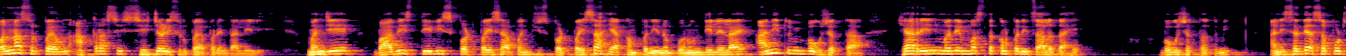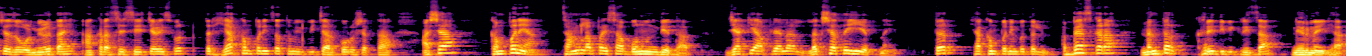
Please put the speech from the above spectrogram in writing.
पन्नास रुपयाहून अकराशे सेहेचाळीस रुपयापर्यंत आलेली आहे. म्हणजे बावीस तेवीस पट पैसा पंचवीस पट पैसा ह्या कंपनीनं बनवून दिलेला आहे. आणि तुम्ही बघू शकता ह्या रेंजमध्ये मस्त कंपनी चालत आहे. बघू शकता तुम्ही. आणि सध्या सपोर्टच्या जवळ मिळत आहे अकराशे सेहेचाळीसवर तर ह्या कंपनीचा तुम्ही विचार करू शकता. अशा कंपन्या चांगला पैसा बनवून देतात ज्या की आपल्याला लक्षातही येत नाहीत. तर ह्या कंपनीबद्दल अभ्यास करा नंतर खरेदी विक्रीचा निर्णय घ्या.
